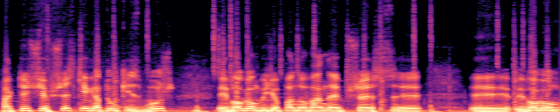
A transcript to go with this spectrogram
praktycznie wszystkie gatunki zbóż y, mogą być opanowane przez... y, y, mogą,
